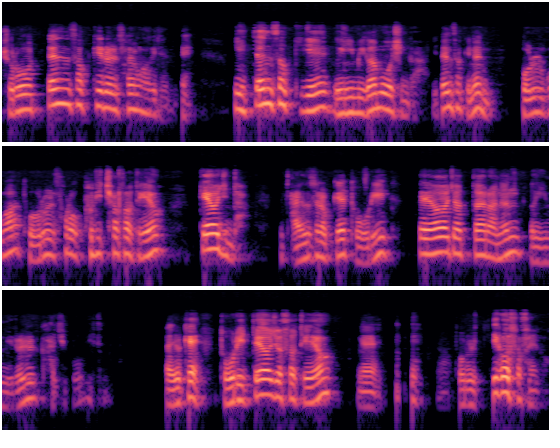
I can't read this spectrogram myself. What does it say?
주로 뗀석기를 사용하게 되는데 이 뗀석기의 의미가 무엇인가? 이 뗀석기는 돌과 돌을 서로 부딪혀서 어떻게 해요? 깨어진다. 자연스럽게 돌이 떼어졌다라는 의미를 가지고 있습니다. 자, 이렇게 돌이 떼어져서 해요? 네, 돌을 찍어서 사용하고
